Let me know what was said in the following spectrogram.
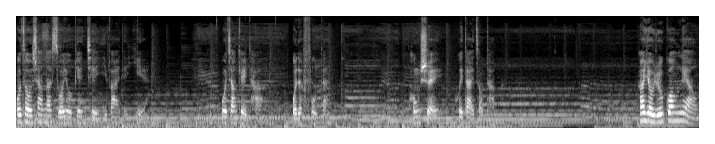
我走向那所有边界以外的夜，我将给他我的负担。洪水。会带走他们，而有如光亮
